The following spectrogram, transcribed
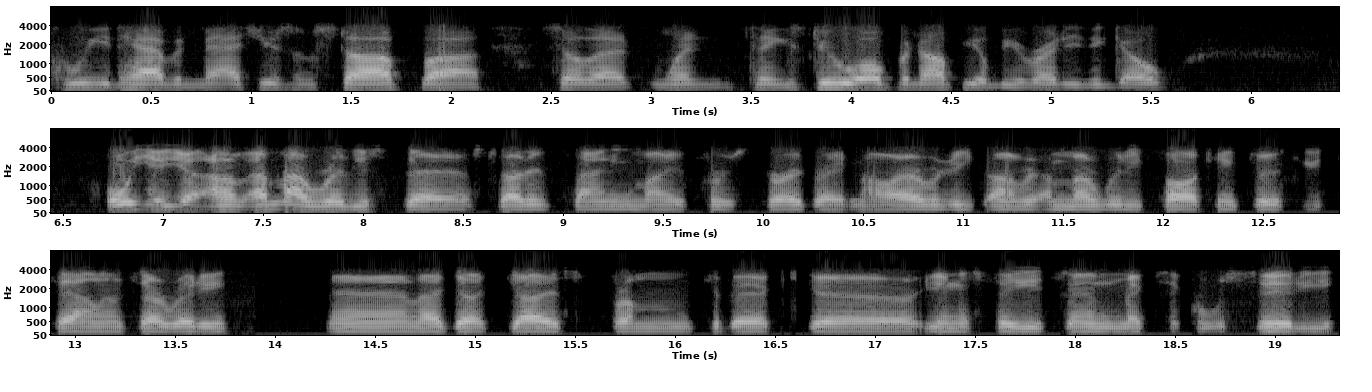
who you'd have in matches and stuff, uh, so that when things do open up, you'll be ready to go? oh yeah, yeah. I'm, I'm not really uh, started planning my first card right now. I already, I'm, I'm not really talking to a few talents already, and I got guys from Quebec, uh, in the states, and Mexico City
